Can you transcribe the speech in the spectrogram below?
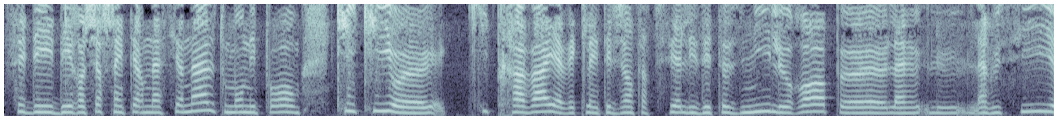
c'est des, des recherches internationales? Tout le monde n'est pas... Qui, qui, euh, qui travaille avec l'intelligence artificielle, les États-Unis, l'Europe, euh, la, la, Russie,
